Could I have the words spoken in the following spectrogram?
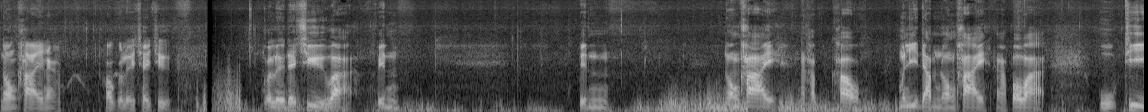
หนองคายนะครับ เขาก็เลยใช้ชื่อ ก็เลยได้ชื่อว่าเป็น เป็นหนองคายนะครับข้าวมะลิดำหนองคายนะครับ เพราะว่าปลูกที่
